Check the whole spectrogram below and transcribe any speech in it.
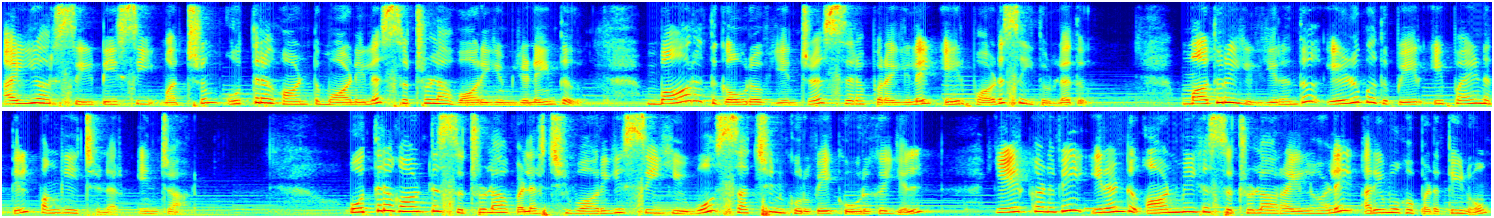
ஐஆர்சிடிசி மற்றும் உத்தரகாண்ட் மாநில சுற்றுலா வாரியம் இணைந்து பாரத் கௌரவ் என்ற சிறப்பு ரயிலை ஏற்பாடு செய்துள்ளது. மதுரையில் இருந்து எழுபது பேர் இப்பயணத்தில் பங்கேற்றனர் என்றார். உத்தரகாண்ட் சுற்றுலா வளர்ச்சி வாரிய சிஇஓ சச்சின் குருவே கூறுகையில் ஏற்கனவே இரண்டு ஆன்மீக சுற்றுலா ரயில்களை அறிமுகப்படுத்தினோம்.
